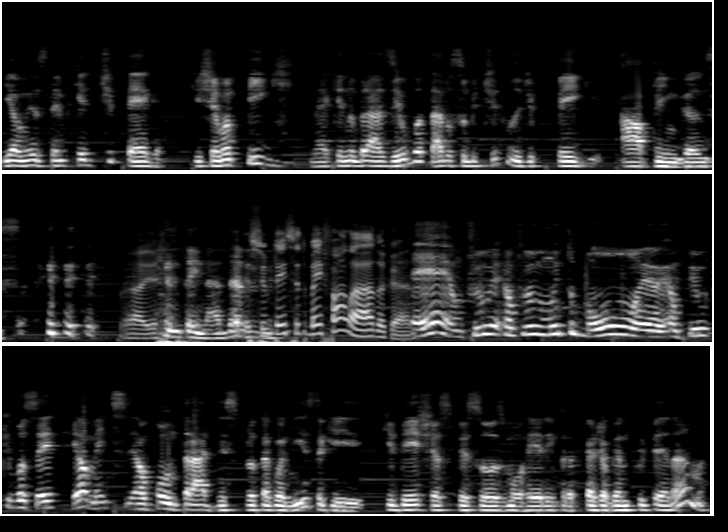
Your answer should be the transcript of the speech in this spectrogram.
e ao mesmo tempo que ele te pega, que chama Pig. Né? Aqui no Brasil botaram o subtítulo de Pig, A Vingança. Aí. Não tem nada. Esse filme tem sido bem falado, cara. É, é um filme, é um filme muito bom. É, é um filme que você realmente, ao contrário desse protagonista que, que deixa as pessoas morrerem pra ficar jogando fliperama,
